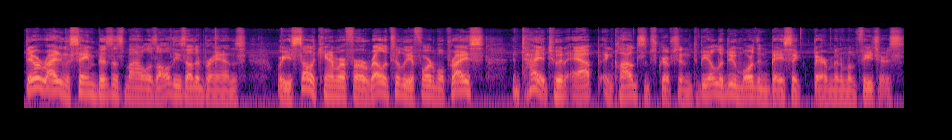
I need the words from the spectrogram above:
They were riding the same business model as all these other brands, where you sell a camera for a relatively affordable price and tie it to an app and cloud subscription to be able to do more than basic bare minimum features.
